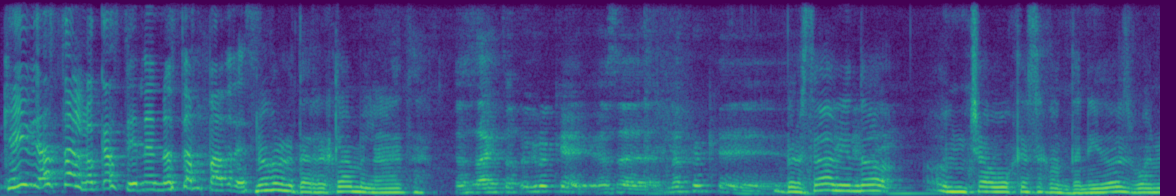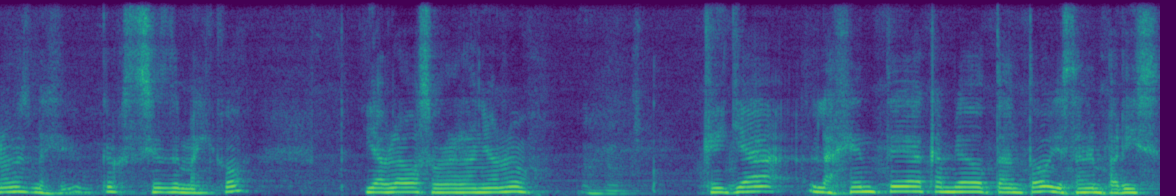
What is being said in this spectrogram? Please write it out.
¿Qué ideas tan locas tienen? No están padres. No creo que te reclame, la neta. Exacto, no creo que, o sea, no creo que. Pero estaba viendo un chavo que hace contenido, es bueno, es creo que sí es de México, y hablaba sobre el Año Nuevo. Que ya la gente ha cambiado tanto y están en París,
